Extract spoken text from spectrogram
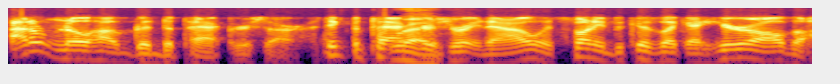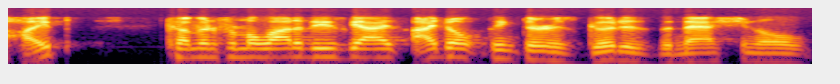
I don't know how good the Packers are. I think the Packers right, now. It's funny because like I hear all the hype coming from a lot of these guys. I don't think they're as good as the national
